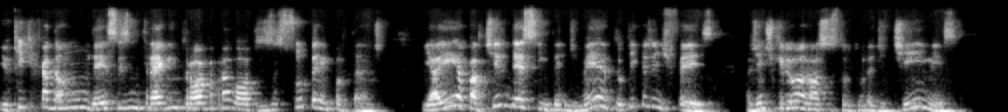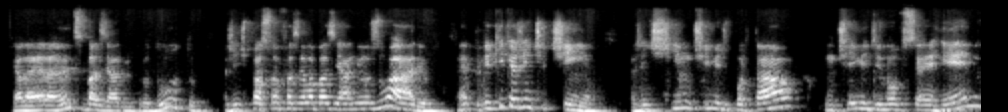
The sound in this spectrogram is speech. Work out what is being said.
e o que, que cada um desses entrega em troca para a Lopes. Isso é super importante. E aí, a partir desse entendimento, o que, que a gente fez? A gente criou a nossa estrutura de times ela era antes baseada em produto, a gente passou a fazer ela baseada em usuário. Né? Porque o que, que a gente tinha? A gente tinha um time de portal, um time de novo CRM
